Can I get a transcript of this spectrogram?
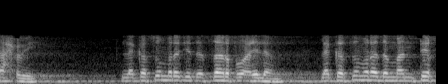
نحوی لکه څومره چې د صرف علم لکه څومره د منطق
